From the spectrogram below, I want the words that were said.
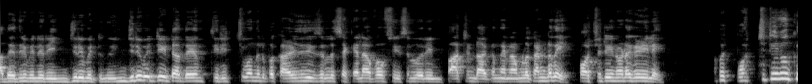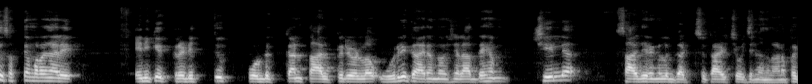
അദ്ദേഹത്തിന് പിന്നെ ഒരു ഇഞ്ചുറി പറ്റുന്നു. ഇഞ്ചുറി പറ്റിയിട്ട് അദ്ദേഹം തിരിച്ചു വന്നിട്ട് കഴിഞ്ഞ സീസണിൽ സെക്കൻഡ് ഹാഫ് ഓഫ് സീസണിൽ ഒരു ഇമ്പാക്ട് ഉണ്ടാക്കുന്നതിന് നമ്മൾ കണ്ടതേ. പൊച്ചറ്റീനോയുടെ കീഴിലെ. അപ്പൊ പൊച്ചറ്റീനോക്ക് സത്യം പറഞ്ഞാൽ എനിക്ക് ക്രെഡിറ്റ് കൊടുക്കാൻ താല്പര്യമുള്ള ഒരു കാര്യം എന്ന് വെച്ചാൽ അദ്ദേഹം ചില സാഹചര്യങ്ങളിൽ ഗട്സ് കാഴ്ചവെച്ചിരുന്നതാണ്. അപ്പൊ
